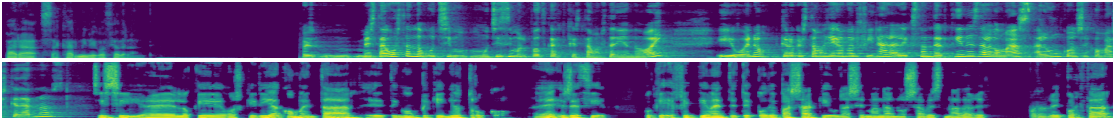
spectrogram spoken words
para sacar mi negocio adelante. Pues mm, me está gustando muchísimo, muchísimo el podcast que estamos teniendo hoy. Y bueno, creo que estamos llegando al final. Alexander, ¿tienes algo más, algún consejo más que darnos? Sí, sí, eh, lo que os quería comentar, eh, tengo un pequeño truco, ¿eh? es decir, porque efectivamente te puede pasar que una semana no sabes nada para reportar,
